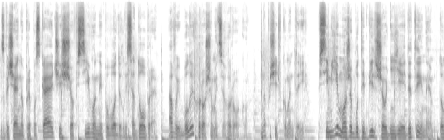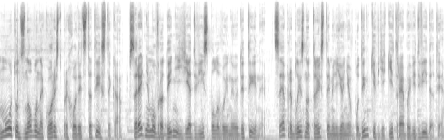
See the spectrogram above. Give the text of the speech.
звичайно припускаючи, що всі вони поводилися добре. А ви були хорошими цього року? Напишіть в коментарі. В сім'ї може бути більше однієї дитини, тому тут знову на користь приходить статистика. В середньому в родині є 2,5 дитини. Це приблизно 300 мільйонів будинків, які треба відвідати.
